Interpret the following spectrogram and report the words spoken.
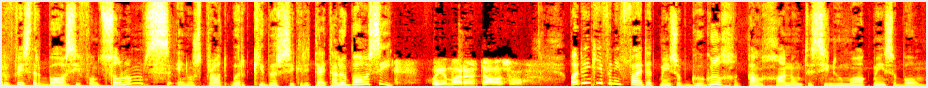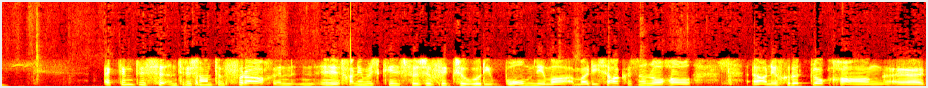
Professor Basie van Solms en ons praat oor kubersekuriteit. Hallo Basie. Goeiemôre daarso. Wat dink jy van die feit dat mense op Google kan gaan om te sien hoe maak mense bom? Ek dink dit is 'n interessante vraag en ek gaan nie miskien spesifiek so oor die bom nie, maar maar die saak is nou nogal uh, aan die groot klok gehang. Uh,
